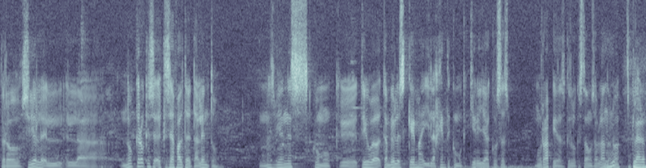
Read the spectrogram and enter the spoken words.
pero sí, el- no creo que sea falta de talento. Más bien es como que, te digo, cambió el esquema y la gente como que quiere ya cosas muy rápidas, que es lo que estamos hablando, ¿no? Claro.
